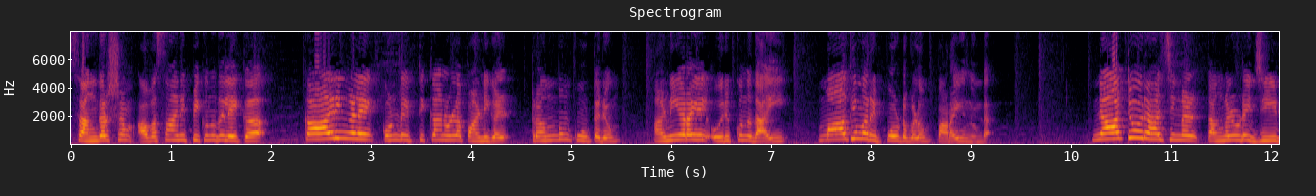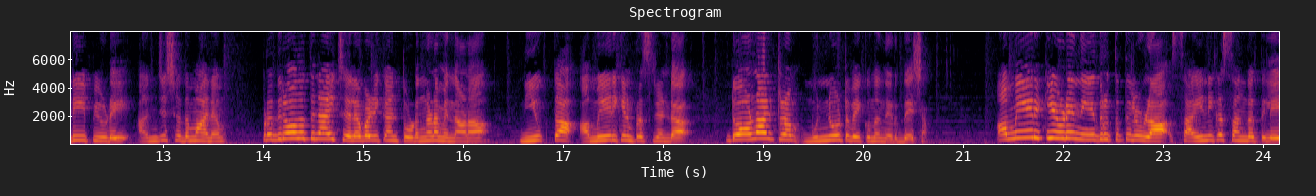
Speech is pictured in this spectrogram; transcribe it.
സംഘർഷം അവസാനിപ്പിക്കുന്നതിലേക്ക് കാര്യങ്ങളെ കൊണ്ടെത്തിക്കാനുള്ള പണികൾ ട്രംപും കൂട്ടരും അണിയറയിൽ ഒരുക്കുന്നതായി മാധ്യമ റിപ്പോർട്ടുകളും പറയുന്നുണ്ട്. നാറ്റോ രാജ്യങ്ങൾ തങ്ങളുടെ ജി ഡി പിയുടെ അഞ്ച് ശതമാനം പ്രതിരോധത്തിനായി ചെലവഴിക്കാൻ തുടങ്ങണമെന്നാണ് നിയുക്ത അമേരിക്കൻ പ്രസിഡന്റ് ഡൊണാൾഡ് ട്രംപ് മുന്നോട്ട് വയ്ക്കുന്ന നിർദ്ദേശം. അമേരിക്കയുടെ നേതൃത്വത്തിലുള്ള സൈനിക സംഘത്തിലെ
